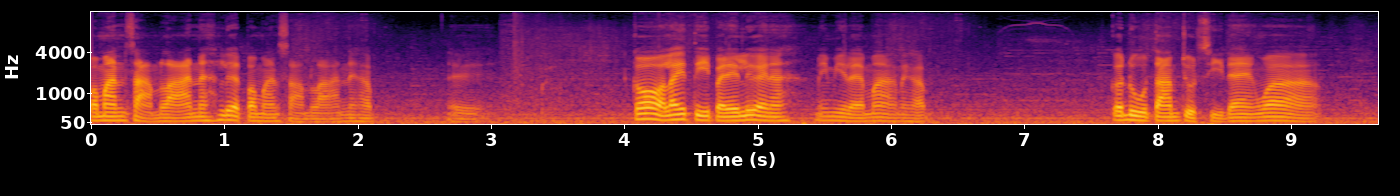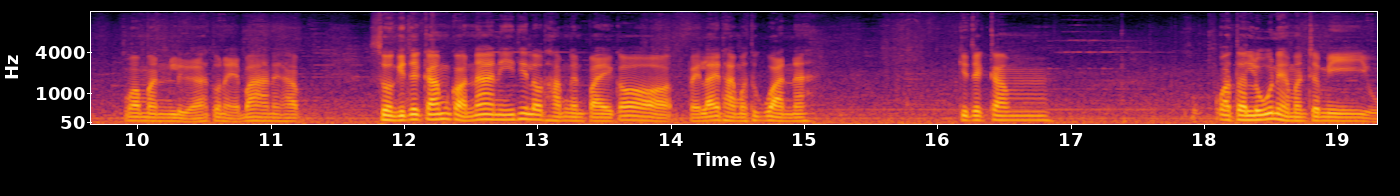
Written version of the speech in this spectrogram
ประมาณ 3 ล้านนะเลือดประมาณ 3 ล้านนะครับเออก็ไล่ตีไปเรื่อยๆนะไม่มีอะไรมากนะครับ ก็ดูตามจุดสีแดงว่าว่ามันเหลือตัวไหนบ้างนะครับ ส่วนกิจกรรมก่อนหน้านี้ที่เราทำกันไปก็ไปไล่ทำมาทุกวันนะ กิจกรรมวัตารุเนี่ยมันจะมีอยู่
